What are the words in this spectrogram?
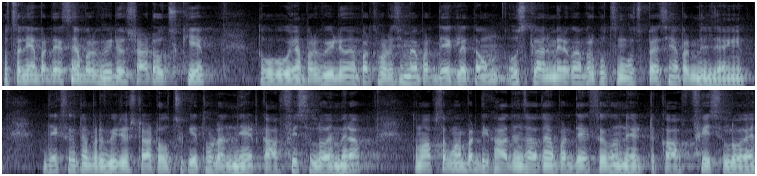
तो चलिए यहाँ पर देखते हैं यहाँ पर वीडियो स्टार्ट हो चुकी है तो यहाँ पर वीडियो यहाँ पर थोड़ी सी मैं पर देख लेता हूँ उसके बाद मेरे को यहाँ पर कुछ ना कुछ पैसे यहाँ पर मिल जाएँगे देख सकते हैं यहाँ पर वीडियो स्टार्ट हो चुकी है थोड़ा नेट काफ़ी स्लो है मेरा तो मैं आप सबको यहाँ पर दिखा देना चाहता हूँ यहाँ पर देख सकते हो नेट काफ़ी स्लो है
